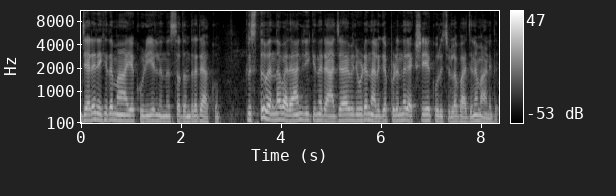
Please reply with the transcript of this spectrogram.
ജലരഹിതമായ കുഴിയിൽ നിന്ന് സ്വതന്ത്രരാക്കും. ക്രിസ്തു എന്ന വരാനിരിക്കുന്ന രാജാവിലൂടെ നൽകപ്പെടുന്ന രക്ഷയെക്കുറിച്ചുള്ള വചനമാണിത്.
